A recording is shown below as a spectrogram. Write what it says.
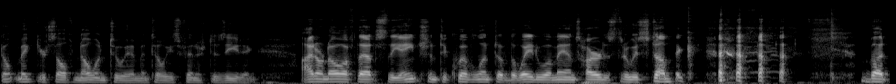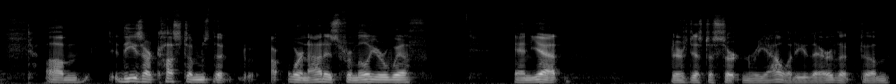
Don't make yourself known to him until he's finished his eating. I don't know if that's the ancient equivalent of the way to a man's heart is through his stomach. but um, these are customs that we're not as familiar with. And yet, there's just a certain reality there that um,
